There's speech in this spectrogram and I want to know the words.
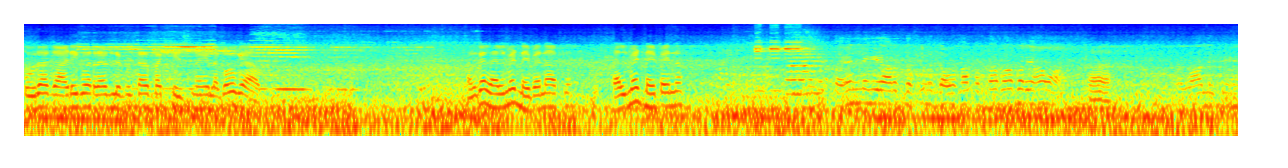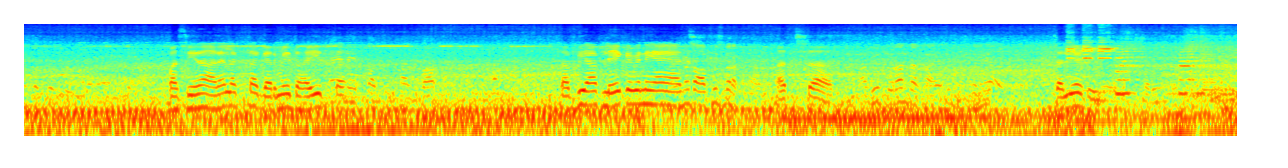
पूरा गाड़ी को रेव लिमिटर तक खींचने ही लगोगे आप। अंकल हेलमेट नहीं पहना आपने? हेलमेट नहीं पहना? पहन लेंगे यार दस मिनट दौड़ना पड़ता वहाँ पर यहाँ वहाँ। हाँ। लेते हैं तो पसीना आने लगता गर्मी तो है ही इतना। तब भी आप लेके भी नहीं आए आज? ऑफ़िस में रखा अच्छा। अभी तुरंत रखा है चलिए ठीक है।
